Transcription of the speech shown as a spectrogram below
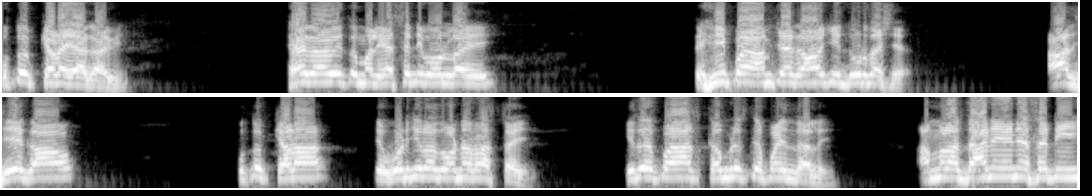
कुतुबखेडा या गावी. ह्या गावी तुम्हाला यासाठी बोललो आहे तर ही पण आमच्या गावाची दुर्दशा आज हे गाव कुतुबखेडा ते वडजिला जोडणारा रस्ता आहे. इथं पण आज कमरीत पाणी झालंय. आम्हाला जाणे येण्यासाठी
